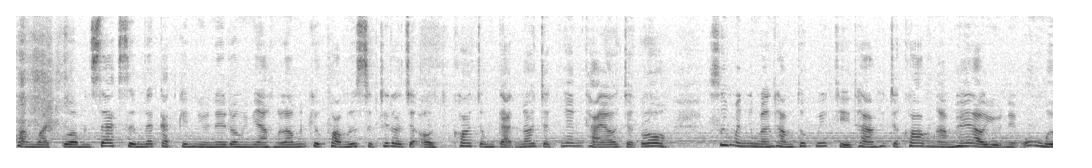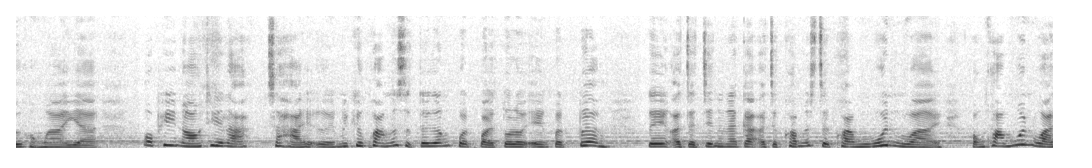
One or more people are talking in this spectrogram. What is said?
ความหวาดกลัวมันแทรกซึมและกัดกินอยู่ในดวงวิญญาณของเรา มันคือความรู้สึกที่เราจะเอาข้อจำกัดนอกจากเงื่อนไขออกจากโลก ซึ่งมันกำลังทำทุกวิถีทางที่จะครอบงำให้เราอยู่ในอุ้งมือของมายาว่าพี่น้องที่รักสหายเอ่ยมันคือความรู้สึกที่ต้องปลดปล่อยตัวเราเองปลดเปลื้องตัวเองออกจากจินตนาการออกจากความรู้สึกความวุ่นวาย ของความวุ่นวาย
